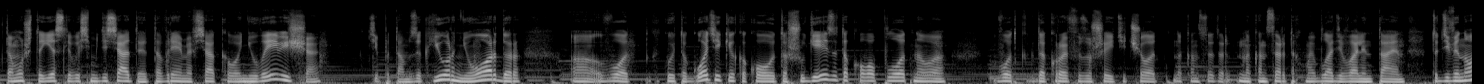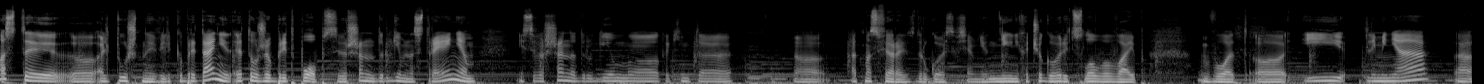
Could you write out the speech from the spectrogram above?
Потому что если 80-е это время всякого wave типа там The Cure, New Order, вот, какой-то готики, какого-то шугейза такого плотного, вот, когда кровь из ушей течет на, концерт, на концертах My Bloody Valentine, то 90-е э, альтушные Великобритании это уже брит-поп с совершенно другим настроением и совершенно другим э, каким-то э, атмосферой с другой совсем. Не, не, не хочу говорить слово вайб. Вот. Э, и для меня э,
